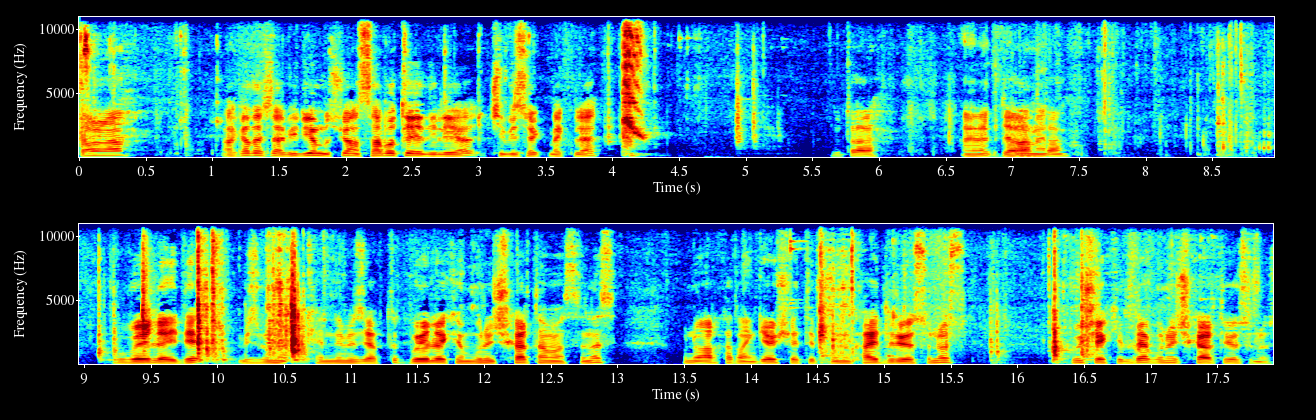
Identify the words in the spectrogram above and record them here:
Sonra Arkadaşlar videomuz şu an sabote ediliyor çivi sökmekle. Bu taraf Evet devam et. taraftan. Bu böyleydi. Biz bunu kendimiz yaptık. Böyleyken bunu çıkartamazsınız. Bunu arkadan gevşetip bunu kaydırıyorsunuz. Bu şekilde bunu çıkartıyorsunuz.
